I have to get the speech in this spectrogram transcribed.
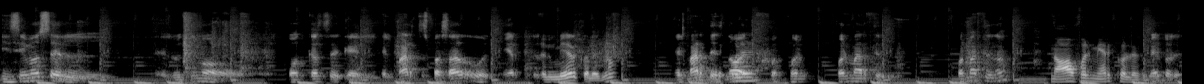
hicimos el, el último podcast de que el, el martes pasado o el miércoles. El miércoles, ¿no? El martes, no, fue, fue el- fue el martes. güey. Fue el martes, ¿no? No, fue el miércoles, güey. Miércoles.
